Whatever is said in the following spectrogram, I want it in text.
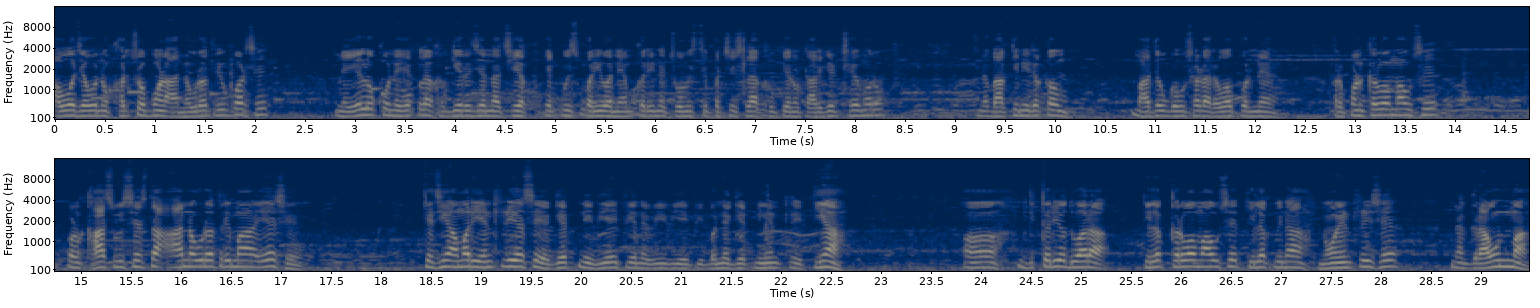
આવવા જવાનો ખર્ચો પણ આ નવરાત્રિ ઉપાડશે અને એ લોકોને એક લાખ અગિયાર હજારના ચેક એકવીસ પરિવારને એમ કરીને ચોવીસથી પચીસ લાખ રૂપિયાનો ટાર્ગેટ છે અમારો. અને બાકીની રકમ માધવ ગૌશાળા રવાપરને અર્પણ કરવામાં આવશે. પણ ખાસ વિશેષતા આ નવરાત્રિમાં એ છે કે જ્યાં અમારી એન્ટ્રી હશે ગેટની વીઆઈપી અને વીવીઆઈપી બંને ગેટની એન્ટ્રી ત્યાં દીકરીઓ દ્વારા તિલક કરવામાં આવશે. તિલક વિના નો એન્ટ્રી છે અને ગ્રાઉન્ડમાં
